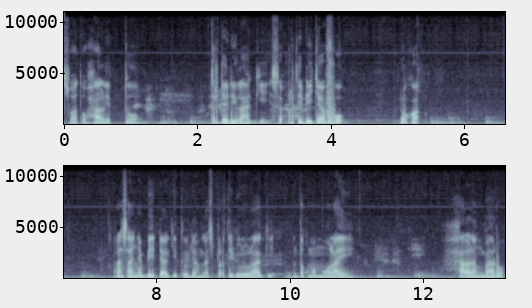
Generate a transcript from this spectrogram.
suatu hal itu terjadi lagi seperti di Javu loh kok rasanya beda gitu udah nggak seperti dulu lagi. Untuk memulai hal yang baru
